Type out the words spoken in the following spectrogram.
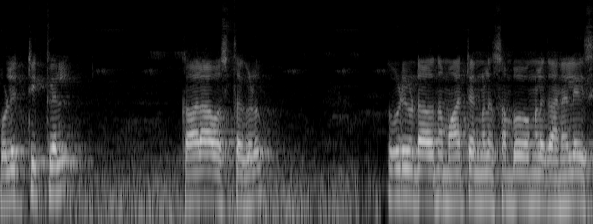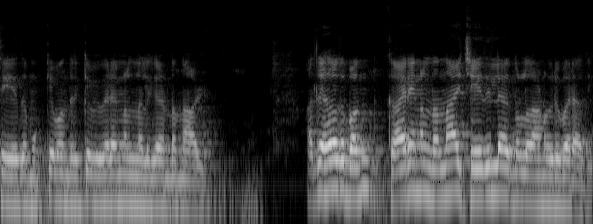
പൊളിറ്റിക്കൽ കാലാവസ്ഥകളും ഇവിടെ ഉണ്ടാകുന്ന മാറ്റങ്ങളും സംഭവങ്ങളൊക്കെ അനലൈസ് ചെയ്ത് മുഖ്യമന്ത്രിക്ക് വിവരങ്ങൾ നൽകേണ്ടെന്നാൾ അദ്ദേഹം അത് കാര്യങ്ങൾ നന്നായി ചെയ്തില്ല എന്നുള്ളതാണ് ഒരു പരാതി.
